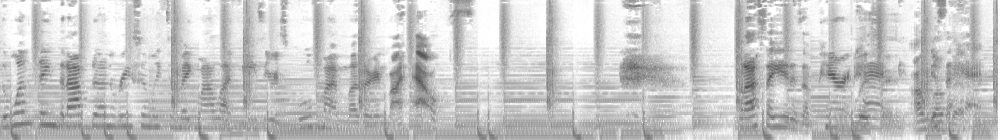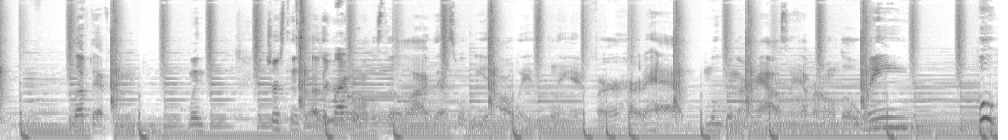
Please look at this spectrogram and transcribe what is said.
the one thing that I've done recently to make my life easier is move my mother in my house. When I say it is a parent Listen, hat, I love a that. you. Love that for you. When Tristan's other Love grandma was still alive, that's what we always planned for her to have move in our house and have her own little wing. Woo!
